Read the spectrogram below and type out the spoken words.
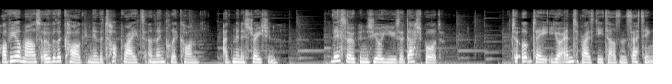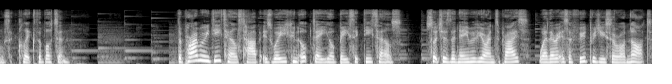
Hover your mouse over the cog near the top right and then click on Administration. This opens your user dashboard. To update your enterprise details and settings, click the button. The Primary Details tab is where you can update your basic details, such as the name of your enterprise, whether it is a food producer or not,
